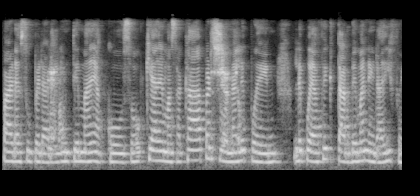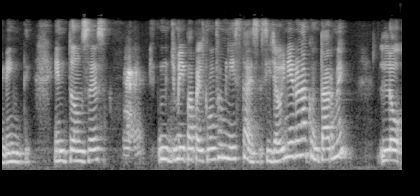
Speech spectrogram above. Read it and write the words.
para superar algún tema de acoso que además a cada persona le, pueden, le puede afectar de manera diferente. Entonces, mi papel como feminista es, si ya vinieron a contarme, lo,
